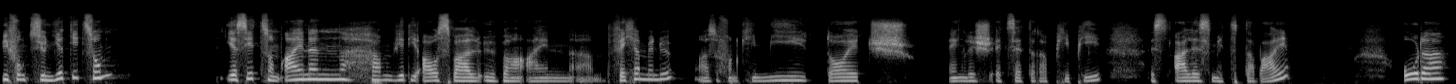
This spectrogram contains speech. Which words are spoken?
Wie funktioniert die ZUM? Ihr seht, zum einen haben wir die Auswahl über ein ähm, Fächermenü, also von Chemie, Deutsch, Englisch etc. pp. ist alles mit dabei. Oder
